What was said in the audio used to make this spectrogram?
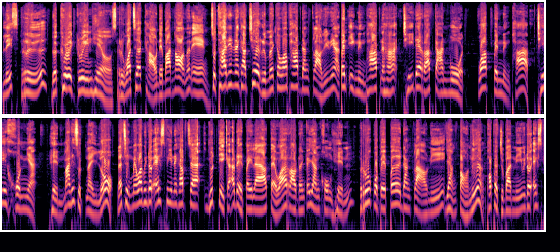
Bliss หรือ The Creek Green Hills หรือว่าเทือกเขาในบ้านนอกนั่นเอง สุดท้ายนี้นะครับเชื่อหรือไม่กันว่าภาพดังกล่าวนี้เนี่ยเป็นอีกหนึ่งภาพนะฮะที่ได้รับการโหวตว่าเป็นหนึ่งภาพที่คนเนี่ย เห็นมากที่สุดในโลก และถึงแม้ว่า Windows XP นะครับจะยุติการอัปเดตไปแล้ว แต่ว่าเรานั้นก็ยังคงเห็นรูป wallpaper ดังกล่าวนี้อย่างต่อเนื่อง เพราะปัจจุบันนี้ Windows XP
